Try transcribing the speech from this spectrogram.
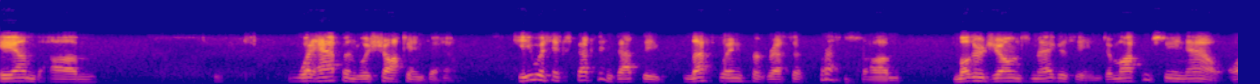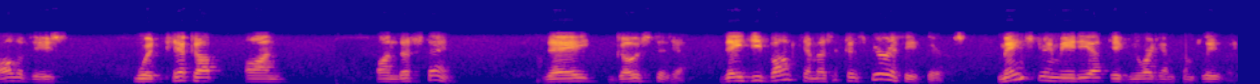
and um, what happened was shocking to him. he was expecting that the left wing progressive press, um, Mother Jones Magazine, Democracy Now, all of these would pick up on on this thing. They ghosted him. They debunked him as a conspiracy theorist. Mainstream media ignored him completely.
